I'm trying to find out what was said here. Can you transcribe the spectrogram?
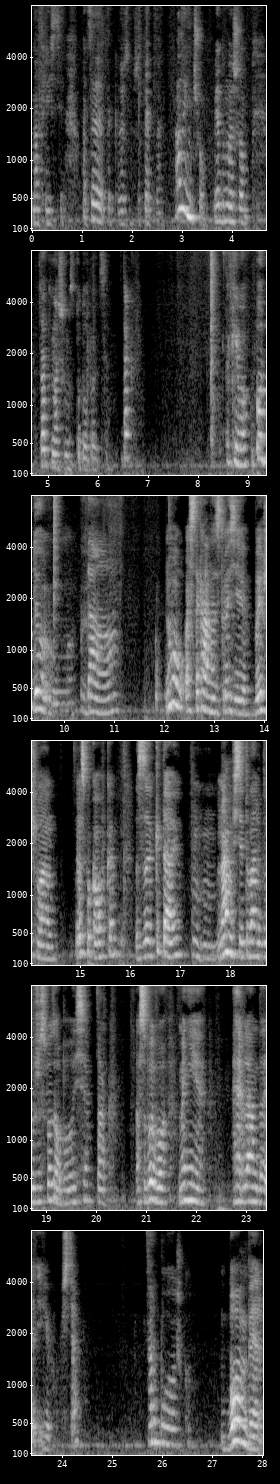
на флісі, а це таке вже тепле. Але нічого. Я думаю, що тату нашому сподобається. Так. Такий от подарунок. Да. Ну, ось така у нас, друзі, вийшла розпаковка з Китаю. Угу. Нам всі товари дуже сподобалися. Так. Особливо мені гірлянда і ось ця. Арбошка. Бомбер.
